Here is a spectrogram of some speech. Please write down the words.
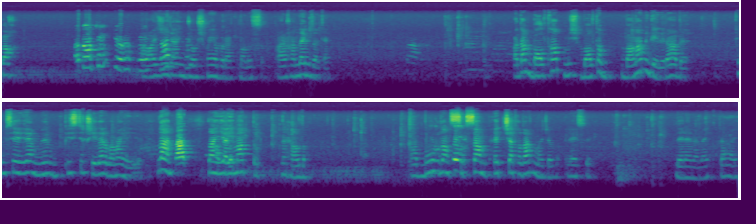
Bak Hadi ortaya gidiyoruz. acilen coşmaya bırakmalısın. Arkandayım zaten. Adam balta atmış. Balta bana mı gelir abi? Kimseye gelmiyorum. Pislik şeyler bana geliyor. Lan Ben Lan yayımı attım. Ne aldım. Abi buradan sıksam headshot atar mı acaba? Neyse. Denememek daha iyi.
